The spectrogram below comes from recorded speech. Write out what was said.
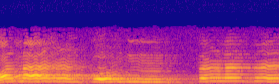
وما كنت لديهم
